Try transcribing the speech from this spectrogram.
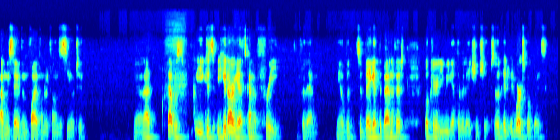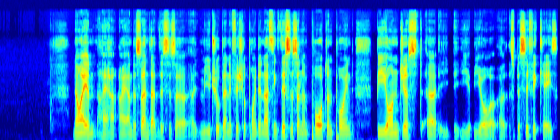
and we saved them 500 tons of CO2. You know, that that was you could you could argue that's kind of free for them, you know, but so they get the benefit, but clearly we get the relationship. So it, it works both ways. No, I, I, I understand that this is a, a, mutual beneficial point, and I think this is an important point beyond just uh, your uh, specific case.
